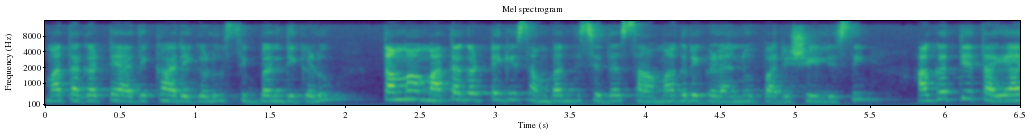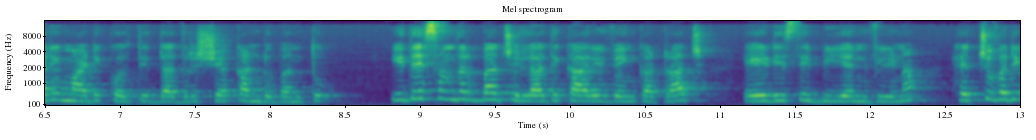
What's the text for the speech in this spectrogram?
ಮತಗಟ್ಟೆ ಅಧಿಕಾರಿಗಳು, ಸಿಬ್ಬಂದಿಗಳು ತಮ್ಮ ಮತಗಟ್ಟೆಗೆ ಸಂಬಂಧಿಸಿದ ಸಾಮಗ್ರಿಗಳನ್ನು ಪರಿಶೀಲಿಸಿ ಅಗತ್ಯ ತಯಾರಿ ಮಾಡಿಕೊಳ್ತಿದ್ದ ದೃಶ್ಯ ಕಂಡುಬಂತು. ಇದೇ ಸಂದರ್ಭ ಜಿಲ್ಲಾಧಿಕಾರಿ ವೆಂಕಟರಾಜ್ ಎಡಿಸಿ ಬಿಎನ್ ವೀಣಾ, ಹೆಚ್ಚುವರಿ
